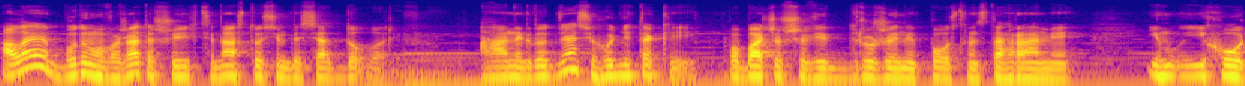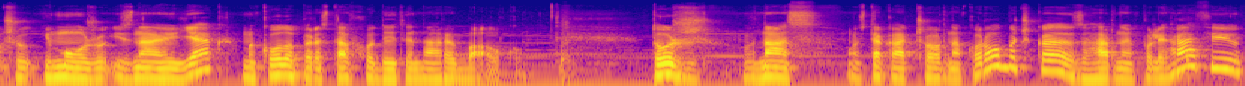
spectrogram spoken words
Але будемо вважати, що їх ціна 170 доларів. А анекдот дня сьогодні такий: побачивши від дружини пост в інстаграмі і, і хочу, і можу, і знаю як, Микола перестав ходити на рибалку. Тож в нас ось така чорна коробочка з гарною поліграфією.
